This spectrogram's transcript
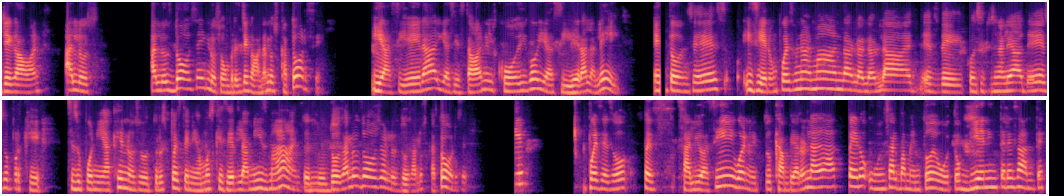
llegaban a los, a los 12 y los hombres llegaban a los 14. Y así era, y así estaba en el código y así era la ley. Entonces hicieron pues una demanda, bla, bla, bla, de, constitucionalidad de eso, porque se suponía que nosotros pues teníamos que ser la misma edad, entonces los dos a los 12 o los dos a los 14. Y pues eso pues salió así, bueno, y cambiaron la edad, pero hubo un salvamento de voto bien interesante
